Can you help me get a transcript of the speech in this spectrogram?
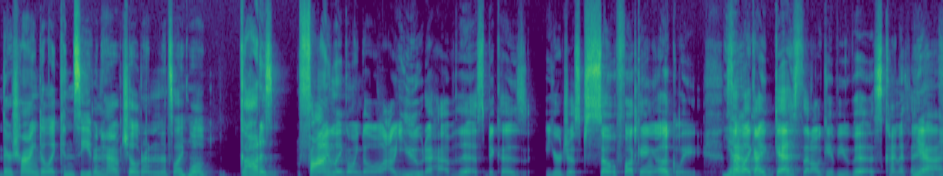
they're trying to like conceive and have children. And it's like, mm-hmm. well, God is finally going to allow you to have this because you're just so fucking ugly. Yeah. So like I guess that I'll give you this kind of thing. Yeah.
